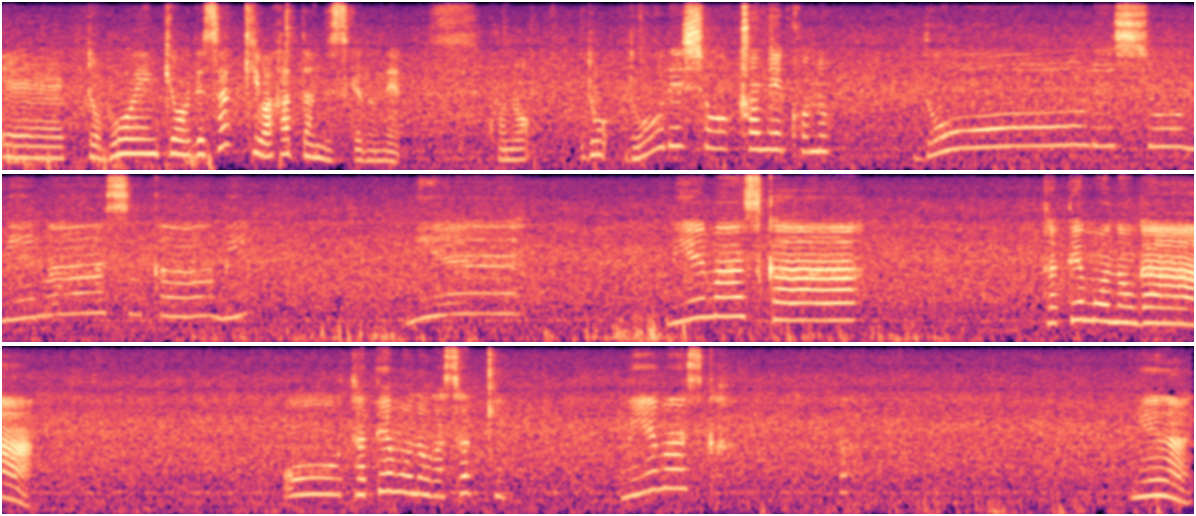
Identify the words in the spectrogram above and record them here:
えー、っと望遠鏡でさっき分かったんですけどねこのどうでしょうかねこのどうでしょう見えますか？見え見えますか？建物が。おお建物がさっき見えますか？見えない。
